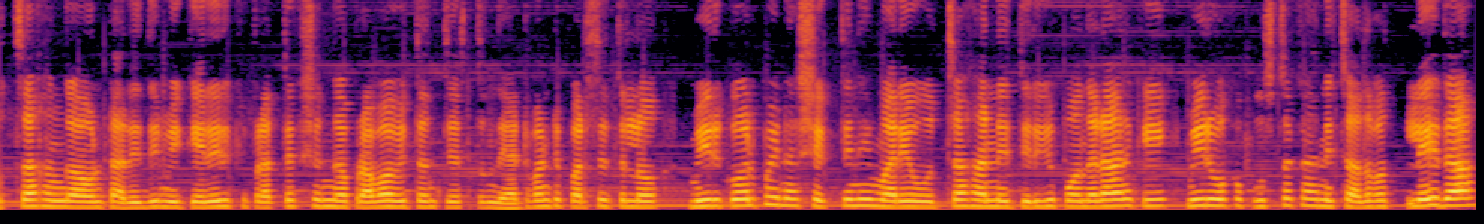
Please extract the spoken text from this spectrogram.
ఉత్సాహంగా ఉంటారు. ఇది మీ కెరీర్కి ప్రత్యక్షంగా ప్రభావితం చేస్తుంది. అటువంటి పరిస్థితుల్లో మీరు కోల్పోయిన శక్తిని మరియు ఉత్సాహాన్ని తిరిగి పొందడానికి మీరు ఒక పుస్తకాన్ని చదవ లేదా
